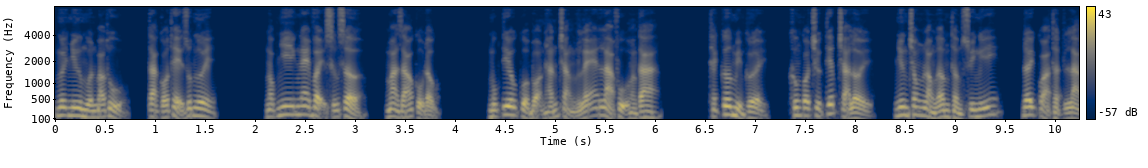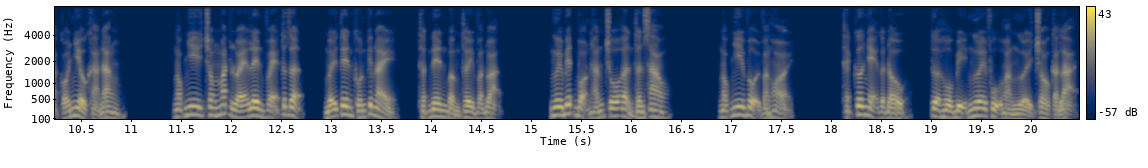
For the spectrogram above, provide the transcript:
ngươi như muốn báo thủ ta có thể giúp ngươi. Ngọc nhi nghe vậy xứng sở ma giáo cổ độc. Mục tiêu của bọn hắn chẳng lẽ là phụ hoàng ta? Thạch cơ mỉm cười không có trực tiếp trả lời nhưng trong lòng âm thầm suy nghĩ đây quả thật là có nhiều khả năng. Ngọc nhi trong mắt lóe lên vẻ tức giận mấy tên khốn kiếp này thật nên bầm thây vạn đoạn. Ngươi biết bọn hắn chỗ ẩn thân sao? Ngọc nhi vội vàng hỏi thạch cơ nhẹ gật đầu, tựa hồ bị ngươi phụ hoàng người cho cả lại.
